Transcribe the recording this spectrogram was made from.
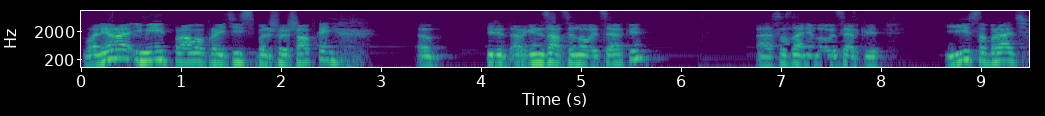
Валера имеет право пройтись с большой шапкой э, перед организацией новой церкви, э, созданием новой церкви, и собрать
